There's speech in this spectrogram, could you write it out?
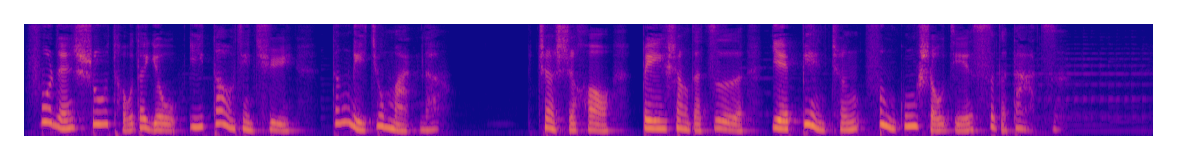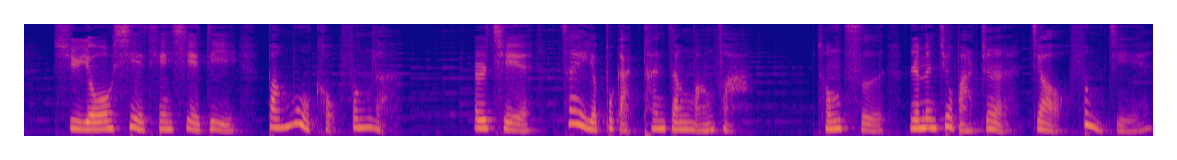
夫人梳头的油一倒进去，灯里就满了。这时候碑上的字也变成“奉公守节”四个大字。许由谢天谢地，把墓口封了，而且再也不敢贪赃枉法。从此，人们就把这叫奉节。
